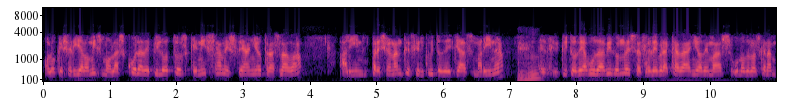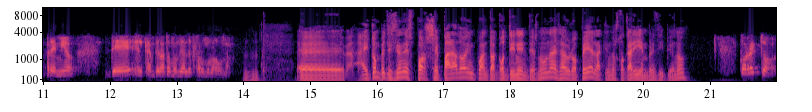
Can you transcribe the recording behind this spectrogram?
o lo que sería lo mismo la escuela de pilotos que Nissan este año traslada al impresionante circuito de Jazz Marina, el circuito de Abu Dhabi, donde se celebra cada año además uno de los gran premios del Campeonato Mundial de Fórmula 1. Eh, hay competiciones por separado en cuanto a continentes, ¿no? Una es la europea, la que nos tocaría en principio, ¿no? Correcto.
